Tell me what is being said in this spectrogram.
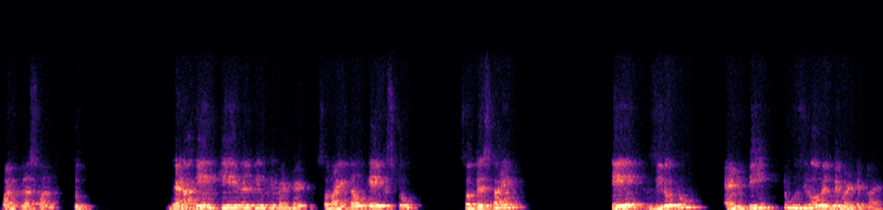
1 plus 1, 2. Then again k will be incremented. So right now k is 2. So this time A 0 2 and B 2 0 will be multiplied.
